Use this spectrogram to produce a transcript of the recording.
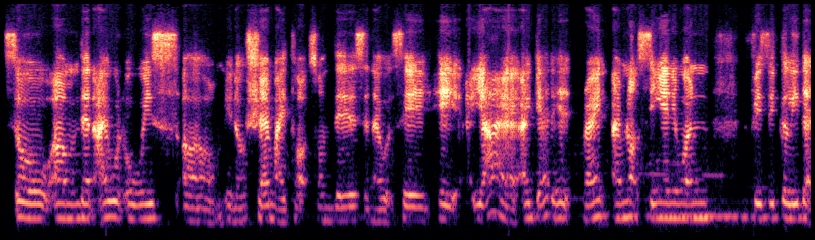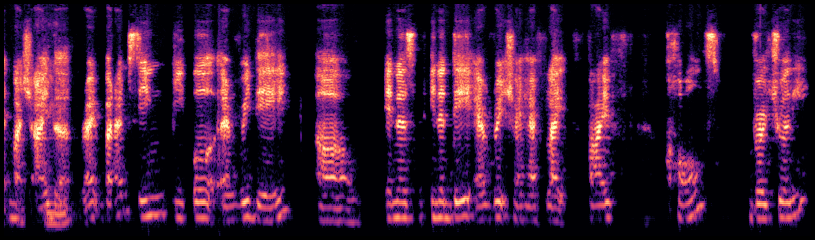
so um, then i would always um, you know share my thoughts on this and i would say hey yeah I, I get it right? I'm not seeing anyone physically that much either right? But i'm seeing people every day uh, in a in a day average i have like five calls virtually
